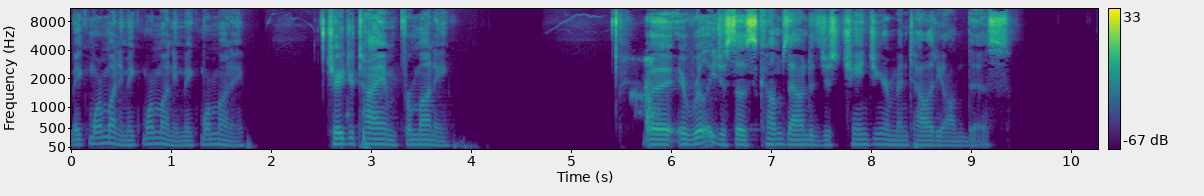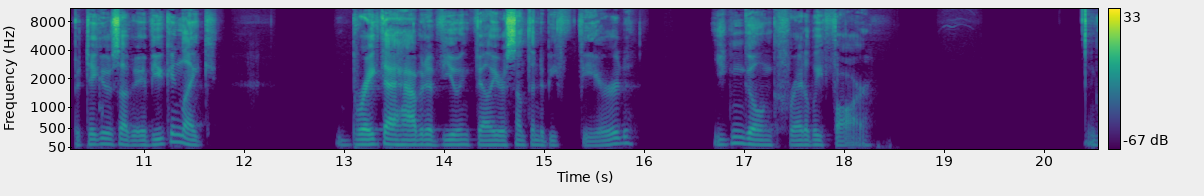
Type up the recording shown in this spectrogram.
make more money, make more money, make more money, trade your time for money. But it really just does comes down to just changing your mentality on this particular subject. If you can like break that habit of viewing failure as something to be feared, you can go incredibly far. Like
